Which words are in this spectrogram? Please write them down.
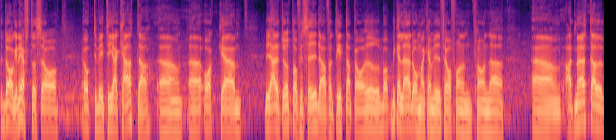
dagen efter så åkte vi till Jakarta eh, eh, och eh, vi hade ett uppdrag för Sida för att titta på hur, vilka lärdomar kan vi få från, från att möta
